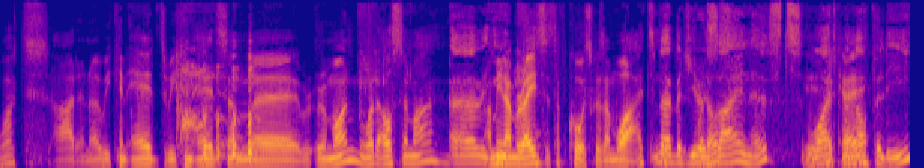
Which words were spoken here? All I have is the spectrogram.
What I don't know. We can add. We can add some. Uh, Ramon, what else am I? Um, I mean, I'm racist, of course, because I'm white. No, but you're a? Zionist, Yeah, white okay. monopoly,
